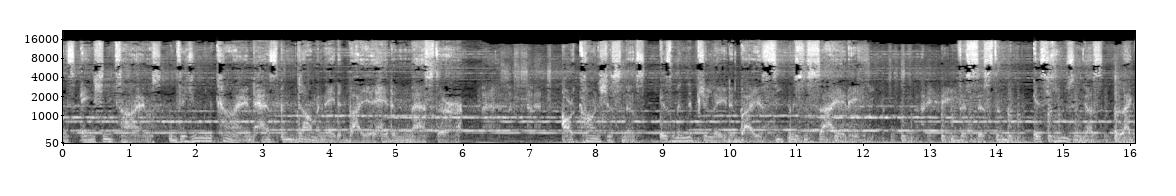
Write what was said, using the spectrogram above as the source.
Since ancient times, the humankind has been dominated by a hidden master. Our consciousness is manipulated by a secret society. The system is using us like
